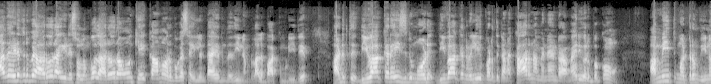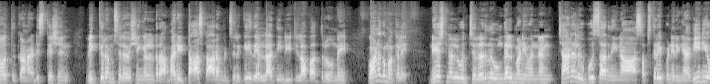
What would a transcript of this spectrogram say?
அதை எடுத்துட்டு போய் அரோரா கிட்ட சொல்லும்போது அரோராவும் கேட்காம ஒரு பக்கம் சைலண்டா இருந்ததையும் நம்மளால பார்க்க முடியுது. அடுத்து திவாகரைஸ்டு மோடு திவாகர் வெளியே காரணம் என்னன்ற மாதிரி ஒரு பக்கம் அமித் மற்றும் வினோத்துக்கான டிஸ்கஷன் விக்ரம் சில விஷயங்கள்ன்ற மாதிரி டாஸ்க் ஆரம்பிச்சிருக்கு. இது எல்லாத்தையும் டீட்டெயிலாக பார்த்துருவோமே. வணக்கம் மக்களே. நேஷனல் உச்சிலிருந்து உங்கள் மணிவண்ணன். சேனலுக்கு புதுசாக இருந்தீங்கன்னா சப்ஸ்கிரைப் பண்ணிடுங்க வீடியோ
